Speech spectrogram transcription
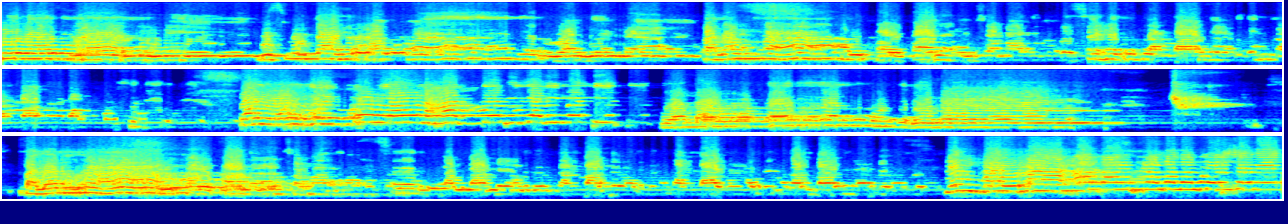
মিনাজ জালিমিন। بسم الله الرحمن الرحيم فلما ألقوا قال عيسى بسحر الله إن الله مع المرسلين ويحق الله الحق بكلمته ولو كره المجرمون فلما ألقوا قال عيسى بسحر الله من مولى عليك من المرسلين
